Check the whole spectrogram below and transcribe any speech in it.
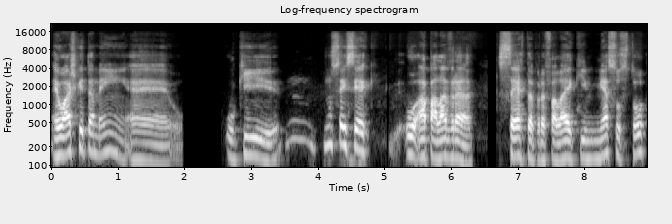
Eu acho que também é, o- o que. Não sei se é o- a palavra certa para falar é que me assustou,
